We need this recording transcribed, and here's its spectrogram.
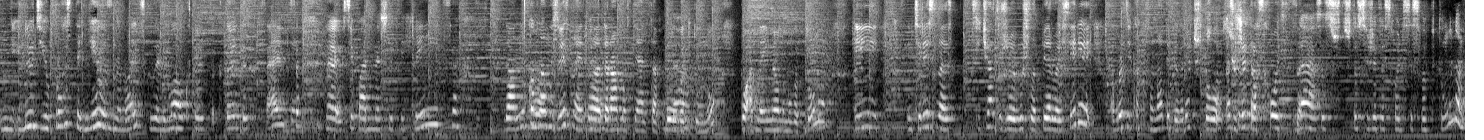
люди ее просто не узнавали, сказали, вау, кто это, кто это красавица. Да, Все парни начали приклеиться. Да, ну как Ну, нам известно, эта это- дорама снята по Да. вебтуну, по одноименному вебтуну. И интересно, сейчас уже вышла первая серия, а вроде как фанаты говорят, что, Что сюжет расходится. Да, что сюжет расходится с вебтуном.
